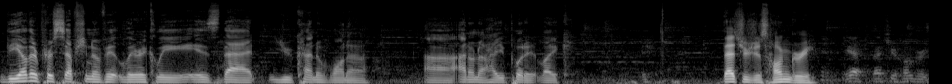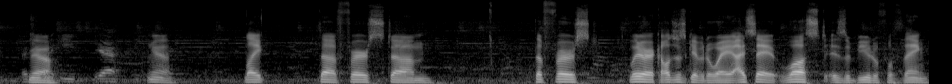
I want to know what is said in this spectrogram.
the other perception of it lyrically is that you kind of want to. Uh, I don't know how you put it. Like, that you're just hungry. yeah, that you're hungry. That Yeah. eat. Yeah. Yeah, like the first, um, the first lyric. I'll just give it away. I say lust is a beautiful thing,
